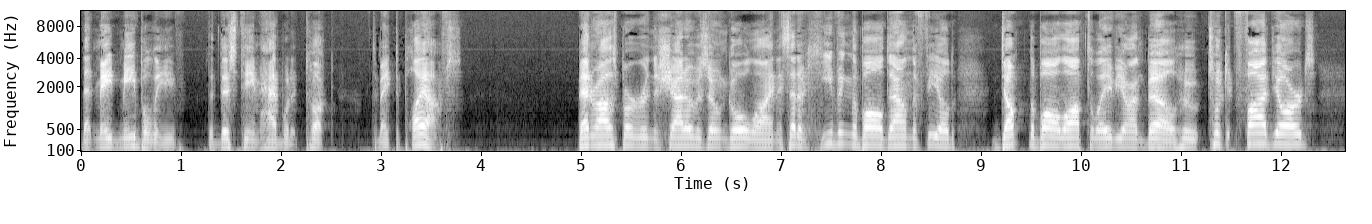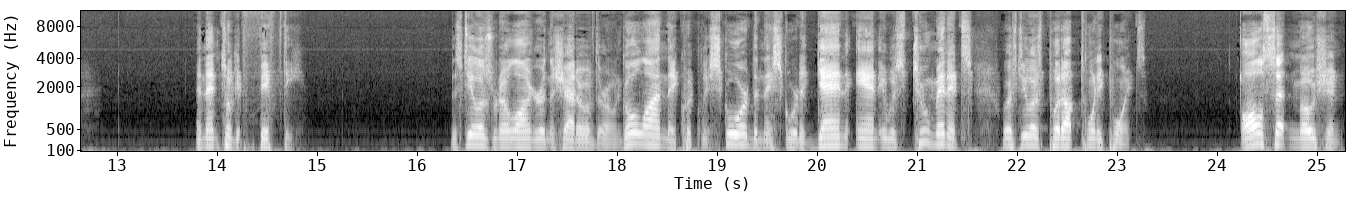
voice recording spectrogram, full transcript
that made me believe that this team had what it took to make the playoffs. Ben Roethlisberger in the shadow of his own goal line, instead of heaving the ball down the field, dumped the ball off to Le'Veon Bell, who took it five yards and then took it 50. The Steelers were no longer in the shadow of their own goal line. They quickly scored, then they scored again, and it was two minutes where the Steelers put up 20 points. All set in motion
